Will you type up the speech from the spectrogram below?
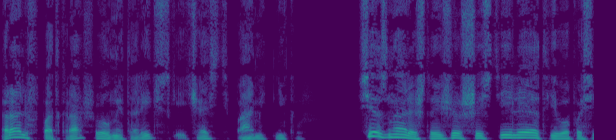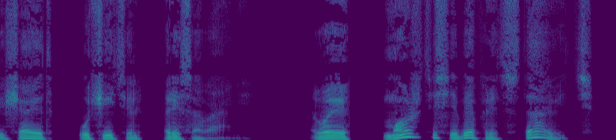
Ральф подкрашивал металлические части памятников. Все знали, что еще с шести лет его посещает учитель рисования. Вы можете себе представить,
